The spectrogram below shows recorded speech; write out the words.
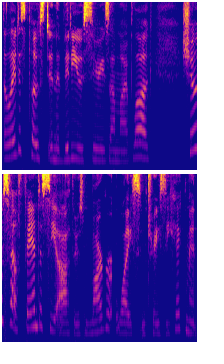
The latest post in the video series on my blog shows how fantasy authors Margaret Weis and Tracy Hickman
